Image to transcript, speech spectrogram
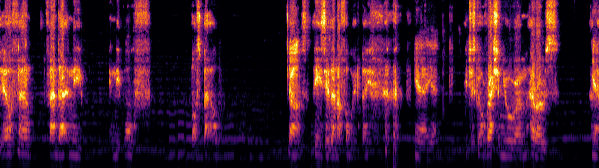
Yeah, I found found out in the in the wolf boss battle. Oh. It's easier than I thought it'd be. yeah, yeah. You just got to ration your um, arrows. yeah.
